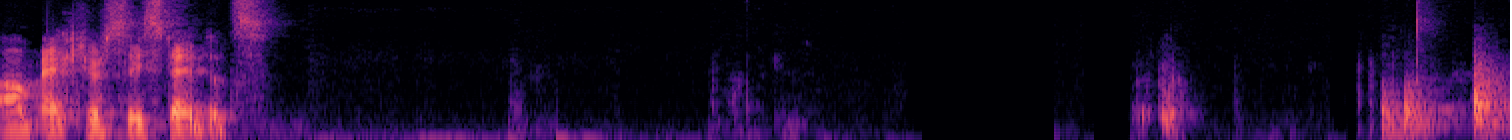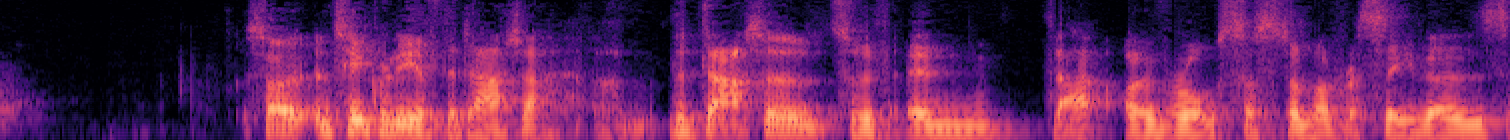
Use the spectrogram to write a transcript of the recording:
um, accuracy standards. So integrity of the data. Um, the data sort of in the overall system of receivers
